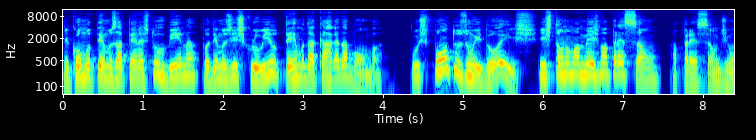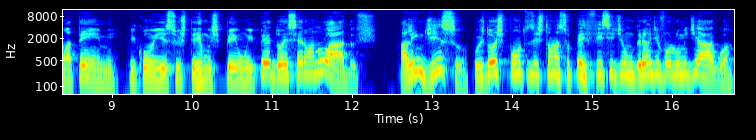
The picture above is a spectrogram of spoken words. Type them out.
e como temos apenas turbina, podemos excluir o termo da carga da bomba. Os pontos 1 e 2 estão numa mesma pressão, a pressão de 1 atm, e com isso os termos P1 e P2 serão anulados. Além disso, os dois pontos estão na superfície de um grande volume de água.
